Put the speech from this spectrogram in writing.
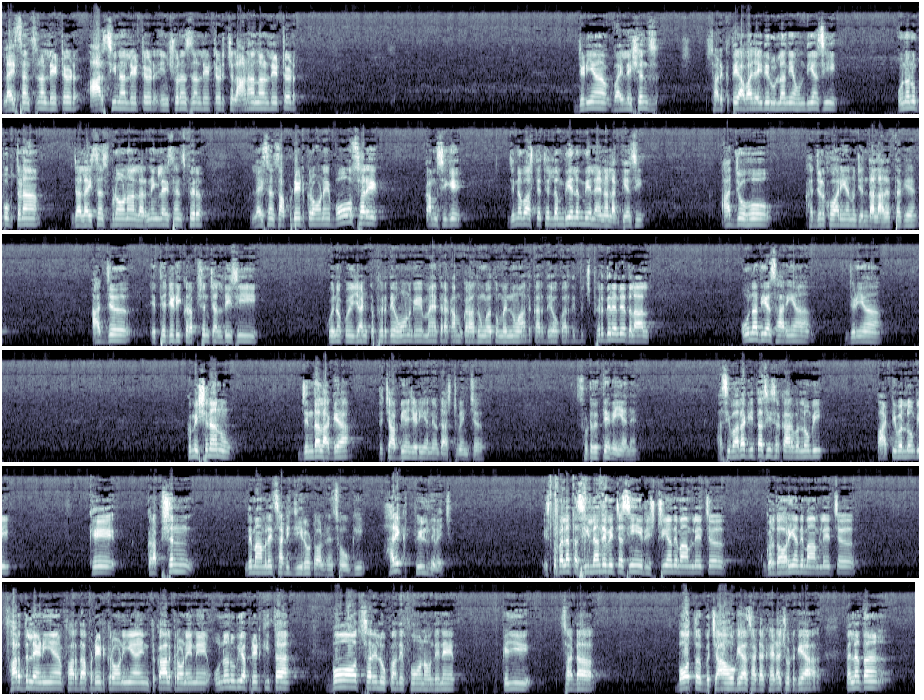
ਲਾਇਸੈਂਸ ਨਾਲ ਰਿਲੇਟਡ ਆਰਸੀ ਨਾਲ ਰਿਲੇਟਡ ਇੰਸ਼ੋਰੈਂਸ ਨਾਲ ਰਿਲੇਟਡ ਚਲਾਣਾ ਨਾਲ ਰਿਲੇਟਡ ਜਿਹੜੀਆਂ ਵਾਇਲੇਸ਼ਨਸ ਸੜਕ ਤੇ ਆਵਾਜਾਈ ਦੇ ਰੂਲਾਂ ਦੀਆਂ ਹੁੰਦੀਆਂ ਸੀ, ਉਹਨਾਂ ਨੂੰ ਭੁਗਤਣਾ ਜਾਂ ਲਾਇਸੈਂਸ ਬਣਾਉਣਾ ਲਰਨਿੰਗ ਲਾਇਸੈਂਸ ਫਿਰ ਲਾਇਸੈਂਸ ਅਪਡੇਟ ਕਰਾਉਣੇ, ਬਹੁਤ ਸਾਰੇ ਕੰਮ ਸੀਗੇ, ਜਿਨ੍ਹਾਂ ਵਾਸਤੇ ਇੱਥੇ ਲੰਬੀਆਂ ਲੰਬੀਆਂ ਲਾਈਨਾਂ ਲੱਗਦੀਆਂ ਸੀ। ਅੱਜ ਉਹ ਖੱਜਲ ਖੁਆਰੀਆਂ ਨੂੰ ਜਿੰਦਾ ਲਾ ਦਿੱਤਾ ਗਿਆ। ਅੱਜ ਇੱਥੇ ਜਿਹੜੀ ਕਰਪਸ਼ਨ ਚੱਲਦੀ ਸੀ, ਕੋਈ ਨਾ ਕੋਈ ਏਜੰਟ ਫਿਰਦੇ ਹੋਣਗੇ, ਮੈਂ ਤੇਰਾ ਕੰਮ ਕਰਾ ਦੂੰਗਾ, ਤੂੰ ਮੈਨੂੰ ਆਦ ਕਰਦੇ ਉਹ ਕਰਦੇ ਵਿੱਚ ਫਿਰਦੇ ਰਹਿੰਦੇ ਦਲਾਲ। ਉਹਨਾਂ ਦੀਆਂ ਸਾਰੀਆਂ ਜਿਹੜੀਆਂ ਕਮਿਸ਼ਨਾਂ ਨੂੰ ਜਿੰਦਾ ਲੱਗ ਗਿਆ ਤੇ ਚਾਬੀਆਂ ਜਿਹੜੀਆਂ ਨੇ ਉਹ ਡਸਟਬਿਨ 'ਚ ਸੁੱਟ ਦਿੱਤੀਆਂ ਗਈਆਂ ਨੇ। ਅਸੀਂ ਵਾਅਦਾ ਕੀਤਾ ਸੀ ਸਰਕਾਰ ਵੱਲੋਂ ਵੀ, ਪਾਰਟੀ ਵੱਲੋਂ ਵੀ ਕਿ ਕਰਪਸ਼ਨ ਦੇ ਮਾਮਲੇ 'ਚ ਸਾਡੀ ਜ਼ੀਰੋ ਟੋਲਰੈਂਸ ਹੋਊਗੀ ਹਰ ਇੱਕ ਫੀਲਡ ਦੇ ਵਿੱਚ। ਇਸ ਤੋਂ ਪਹਿਲਾਂ ਤਹਿਸੀਲਾਂ ਦੇ ਵਿੱਚ ਅਸੀਂ ਰਜਿਸਟਰੀਆਂ ਦੇ ਮਾਮਲੇ 'ਚ, ਗੁਰਦੌਰੀਆਂ ਦੇ ਮਾਮਲੇ 'ਚ ਫਰਦ ਲੈਣੀ ਹੈ, ਫਰਦ ਅਪਡੇਟ ਕਰਾਉਣੀ ਹੈ, ਇੰਤਕਾਲ ਕਰਾਉਣੇ ਨੇ, ਉਹਨਾਂ ਨੂੰ ਵੀ ਅਪਡੇਟ ਕੀਤਾ। ਬਹੁਤ ਸਾਰੇ ਲੋਕਾਂ ਦੇ ਫੋਨ ਆਉਂਦੇ ਨੇ ਕਿ ਜੀ ਸਾਡਾ ਬਹੁਤ ਬਚਾਅ ਹੋ ਗਿਆ, ਸਾਡਾ ਖਹਿੜਾ ਛੁੱਟ ਗਿਆ। ਪਹਿਲਾਂ ਤਾਂ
